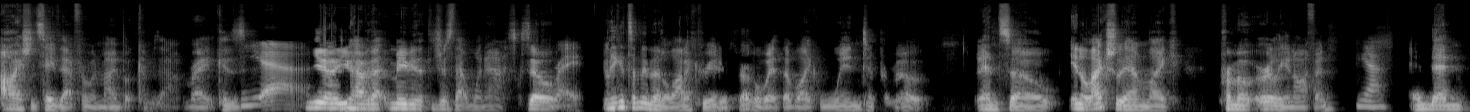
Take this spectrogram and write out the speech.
oh, I should save that for when my book comes out, right? Because Yeah. you know you have that maybe that's just that one ask so Right. i think it's something that a lot of creators struggle with of like when to promote and so intellectually i'm like promote early and often Yeah. and then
